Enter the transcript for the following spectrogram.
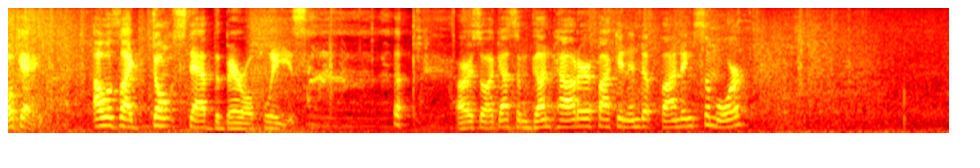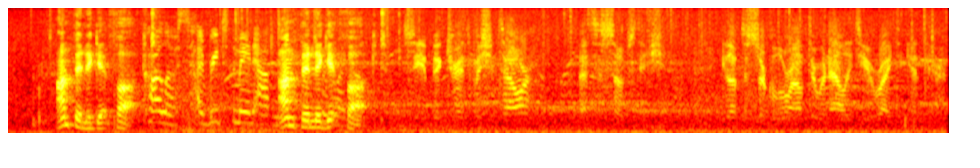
Okay. I was like, don't stab the barrel, please. Alright, so I got some gunpowder if I can end up finding some more. I'm finna get fucked. Carlos, I've reached the main avenue. I'm finna Which get do I go? fucked. See a big transmission tower? That's the substation. You'll have to circle around through an alley to your right to get there.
